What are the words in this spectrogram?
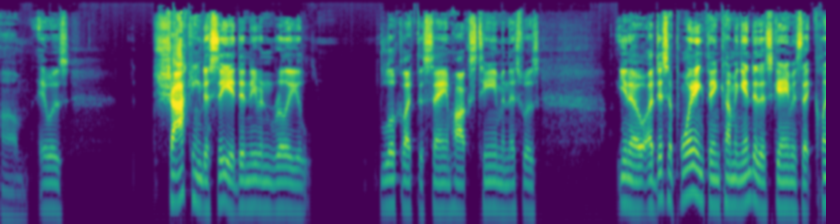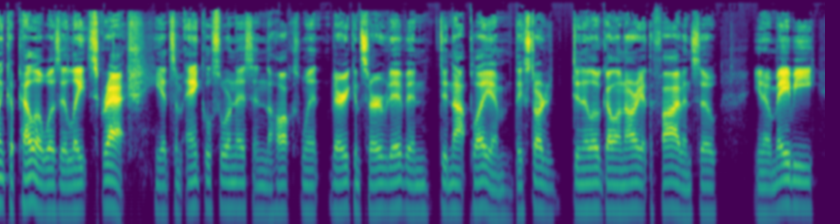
Um, it was shocking to see. It didn't even really look like the same Hawks team, and this was, you know, a disappointing thing coming into this game is that Clint Capela was a late scratch. He had some ankle soreness, and the Hawks went very conservative and did not play him. They started Danilo Gallinari at the five, and so, you know, maybe –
